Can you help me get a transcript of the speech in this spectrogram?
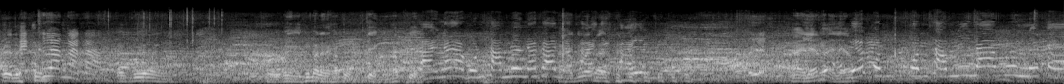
เป็นเครื่องอะค่ะ เป็นเครื่องโหเป็นอย่างนี้ขึ้นมาเลยนะครับผมเจ๋งครับเจ๋งถ่ายหน้าคนทำด้วยนะคะอย่าถ่ายแต่ถ่ายอย่างเดียวถ่ายแล้วถ่ายแล้วเดี๋ยวคนคนทำนี่หน้ามึนนะคะ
